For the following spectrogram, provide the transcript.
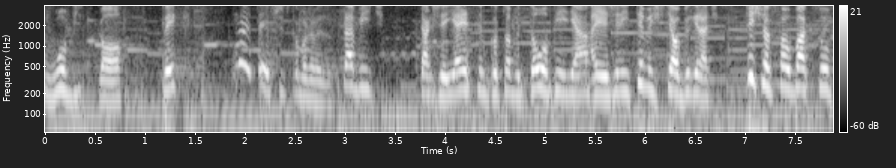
łowisko. Pyk. No i tutaj wszystko możemy zostawić. Także ja jestem gotowy do łowienia, a jeżeli ty byś chciał wygrać 1000 V-Bucksów,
